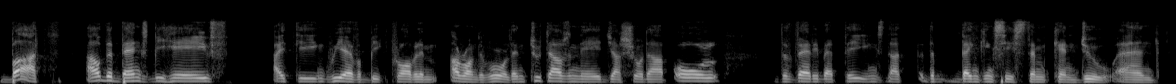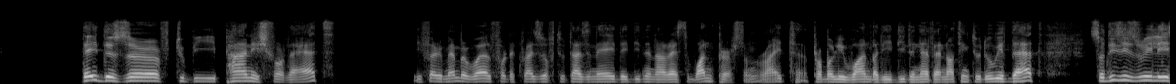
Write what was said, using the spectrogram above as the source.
But how the banks behave, I think we have a big problem around the world. And 2008 just showed up all the very bad things that the banking system can do. And they deserve to be punished for that if I remember well, for the crisis of 2008, they didn't arrest one person, right? Uh, probably one, but he didn't have nothing to do with that. So this is really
